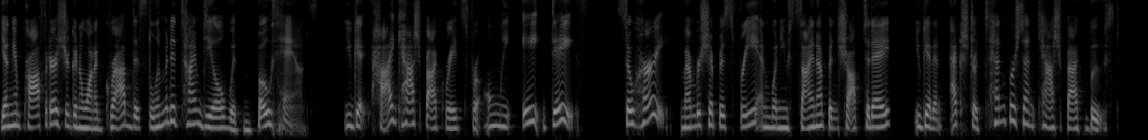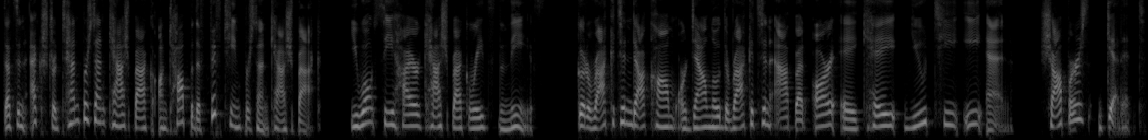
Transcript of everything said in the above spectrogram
Young and profiters, you're going to want to grab this limited time deal with both hands. You get high cashback rates for only eight days. So hurry. Membership is free, and when you sign up and shop today, you get an extra 10% cashback boost. That's an extra 10% cash back on top of the 15% cash back. You won't see higher cashback rates than these. Go to Rakuten.com or download the Rakuten app at R A K U T E N. Shoppers get it.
